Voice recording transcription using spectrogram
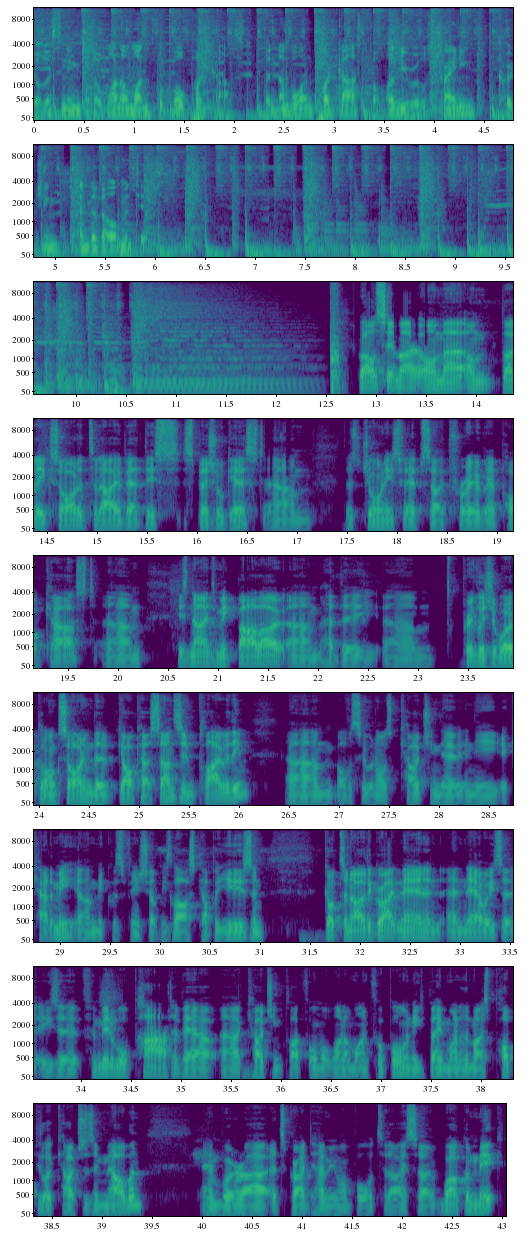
You're listening to the One on One Football Podcast, the number one podcast for Aussie rules training, coaching, and development tips. Well, Simo, I'm uh, I'm bloody excited today about this special guest um, that's joining us for episode three of our podcast. Um, his name's Mick Barlow. Um, had the um, privilege to work alongside him. The Gold Coast Suns didn't play with him. Um, obviously, when I was coaching there in the academy, um, Mick was finished up his last couple of years and got to know the great man. And, and now he's a he's a formidable part of our uh, coaching platform at One on One Football, and he's been one of the most popular coaches in Melbourne and we're uh, it's great to have you on board today. So welcome, Mick.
